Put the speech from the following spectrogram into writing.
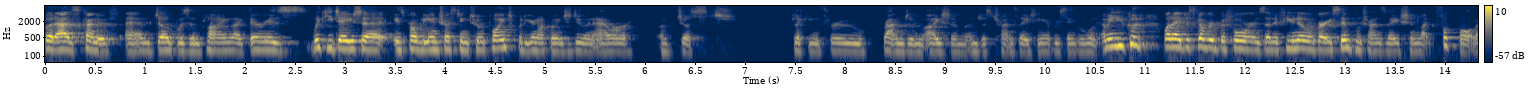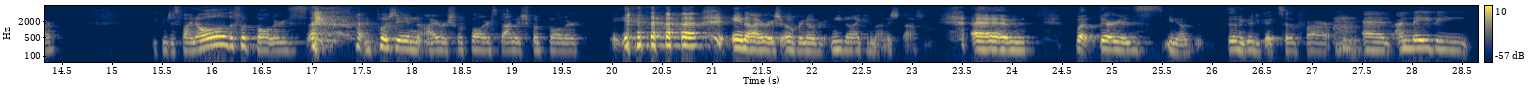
but as kind of um, Doug was implying, like there is Wikidata is probably interesting to a point, but you're not going to do an hour of just flicking through random item and just translating every single one. I mean, you could, what I discovered before is that if you know a very simple translation like footballer, you can just find all the footballers and put in Irish footballer, Spanish footballer in Irish over and over. And even I can manage that. Um, but there is, you know, doing good good so far. Um, and maybe,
